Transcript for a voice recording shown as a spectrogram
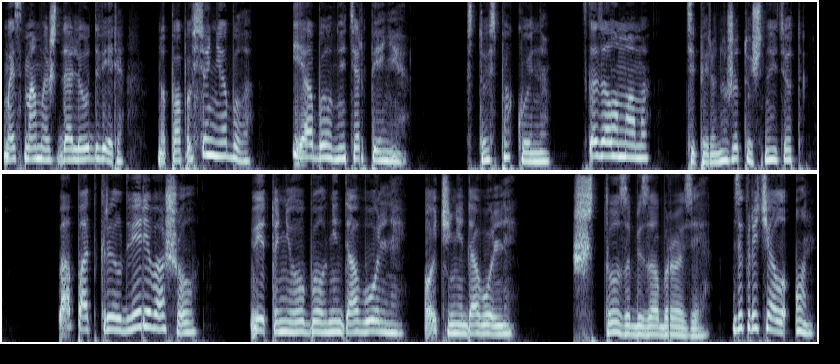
Мы с мамой ждали у двери, но папы все не было. Я был в нетерпении. «Стой спокойно», — сказала мама. «Теперь он уже точно идет». Папа открыл дверь и вошел. Вид у него был недовольный, очень недовольный. «Что за безобразие?» — закричал он.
